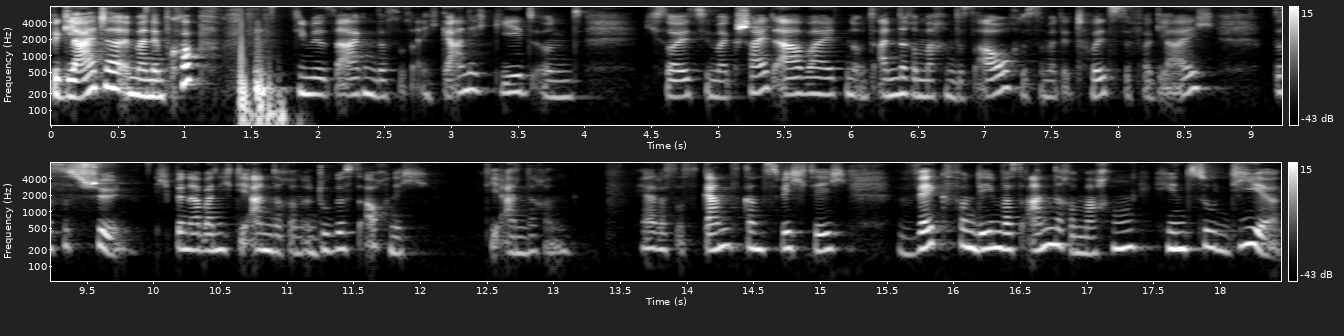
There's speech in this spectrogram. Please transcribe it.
Begleiter in meinem Kopf, die mir sagen, dass das eigentlich gar nicht geht und ich soll jetzt hier mal gescheit arbeiten und andere machen das auch. Das ist immer der tollste Vergleich. Das ist schön. Ich bin aber nicht die anderen und du bist auch nicht die anderen. Ja, das ist ganz, ganz wichtig. Weg von dem, was andere machen, hin zu dir.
